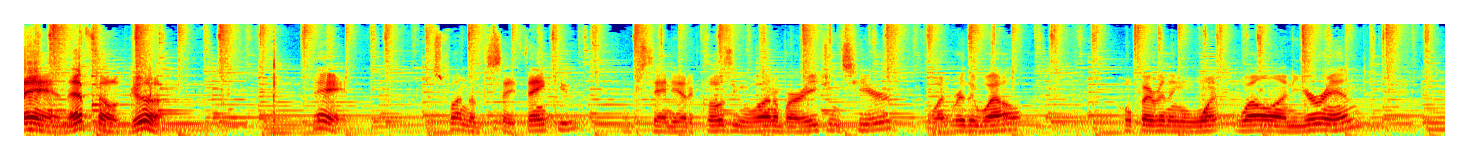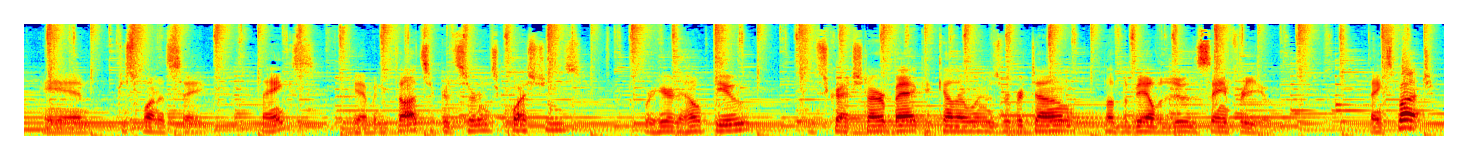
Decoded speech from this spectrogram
man, that felt good. Hey, just wanted to say thank you. Understand you had a closing with one of our agents here. Went really well. Hope everything went well on your end. And just want to say thanks. If you have any thoughts or concerns, questions, we're here to help you. You scratched our back at Keller Williams RiverTown. Love to be able to do the same for you. Thanks much.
